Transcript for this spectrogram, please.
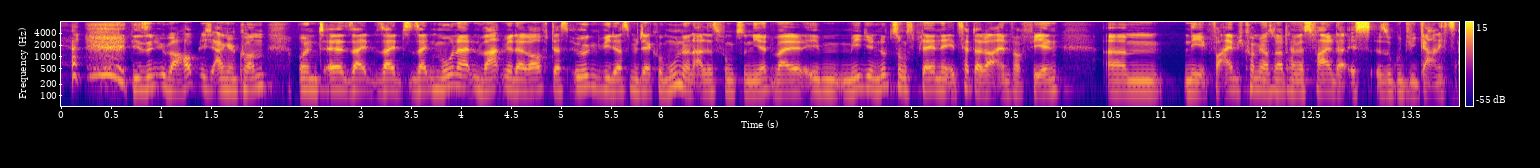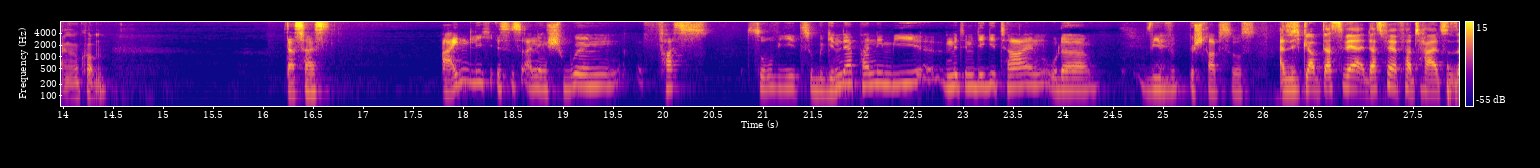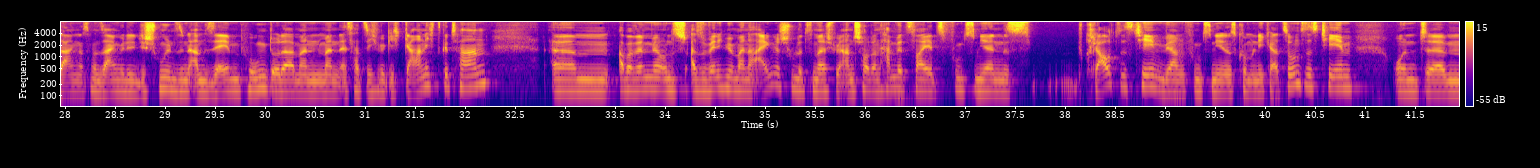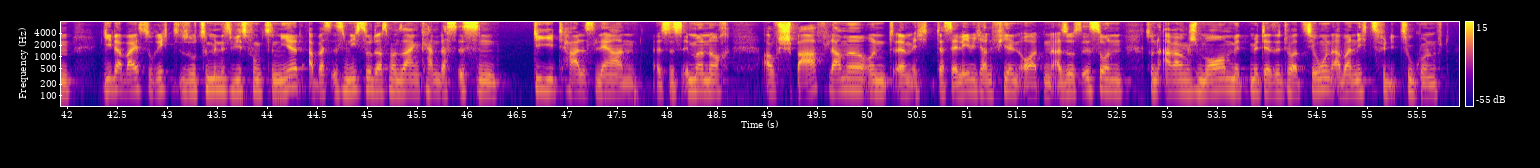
die sind überhaupt nicht angekommen. Und äh, seit, seit, seit Monaten warten wir darauf, dass irgendwie das mit der Kommune und alles funktioniert, weil eben Mediennutzungspläne etc. einfach fehlen. Ähm, nee, vor allem, ich komme ja aus Nordrhein-Westfalen, da ist so gut wie gar nichts angekommen. Das heißt, eigentlich ist es an den Schulen fast so wie zu Beginn der Pandemie mit dem Digitalen oder wie beschreibst du es? Also ich glaube, das wäre das wär fatal zu sagen, dass man sagen würde, die Schulen sind am selben Punkt oder man, man, es hat sich wirklich gar nichts getan. Ähm, aber wenn wir uns, also wenn ich mir meine eigene Schule zum Beispiel anschaue, dann haben wir zwar jetzt funktionierendes Cloud-System, wir haben ein funktionierendes Kommunikationssystem und ähm, jeder weiß so richtig, so zumindest wie es funktioniert, aber es ist nicht so, dass man sagen kann, das ist ein digitales Lernen. Es ist immer noch auf Sparflamme und ähm, ich, das erlebe ich an vielen Orten. Also es ist so ein, so ein Arrangement mit, mit der Situation, aber nichts für die Zukunft.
